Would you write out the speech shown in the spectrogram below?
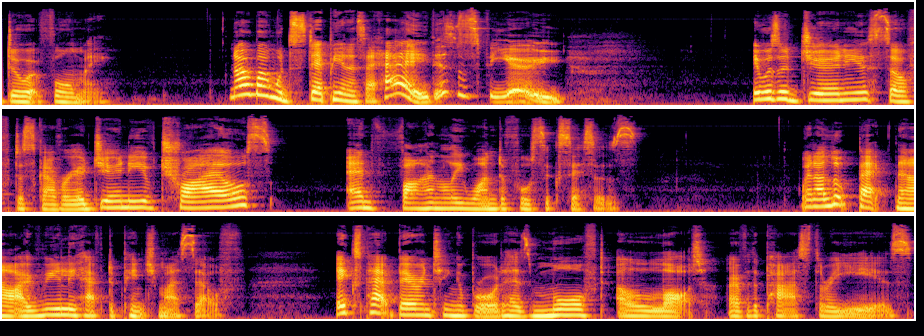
do it for me. No one would step in and say, hey, this is for you. It was a journey of self discovery, a journey of trials and finally wonderful successes. When I look back now, I really have to pinch myself. Expat parenting abroad has morphed a lot over the past three years.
